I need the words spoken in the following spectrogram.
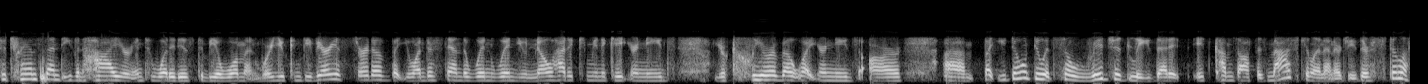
to transcend even higher into what it is to be a woman, where you can be very assertive, but you understand the win-win. You know how to communicate your needs. You're clear about what your needs are, um, but you don't do it so rigidly that it, it comes off as masculine energy. There's still a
